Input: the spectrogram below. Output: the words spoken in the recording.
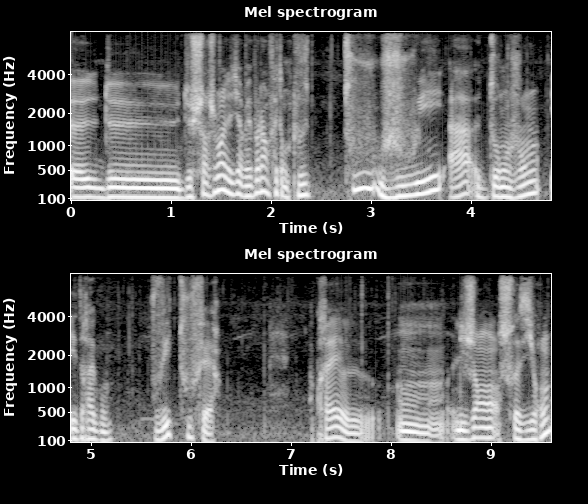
euh, de, de changement et de dire, mais voilà, en fait, on peut tout jouer à Donjons et Dragons. Vous pouvez tout faire. Après, euh, les gens choisiront.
